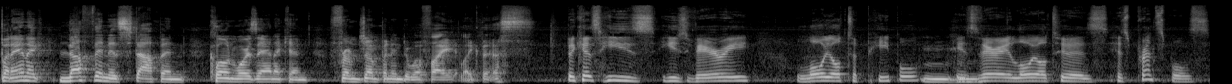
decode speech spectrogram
But Anakin, nothing is stopping Clone Wars Anakin from jumping into a fight like this. because he's he's very loyal to people. He's very loyal to his his principles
